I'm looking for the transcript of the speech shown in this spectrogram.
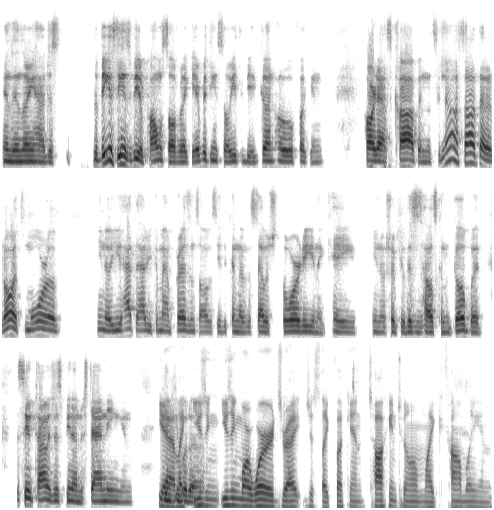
And then learning how to just the biggest thing is to be a problem solver. Like everything, so you have to be a gun ho fucking hard ass cop, and it's no, it's not that at all. It's more of you know you have to have your command presence obviously to kind of establish authority and like hey you know, show people this is how it's gonna go. But at the same time, it's just being understanding and yeah, like to- using using more words, right? Just like fucking talking to them like calmly and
